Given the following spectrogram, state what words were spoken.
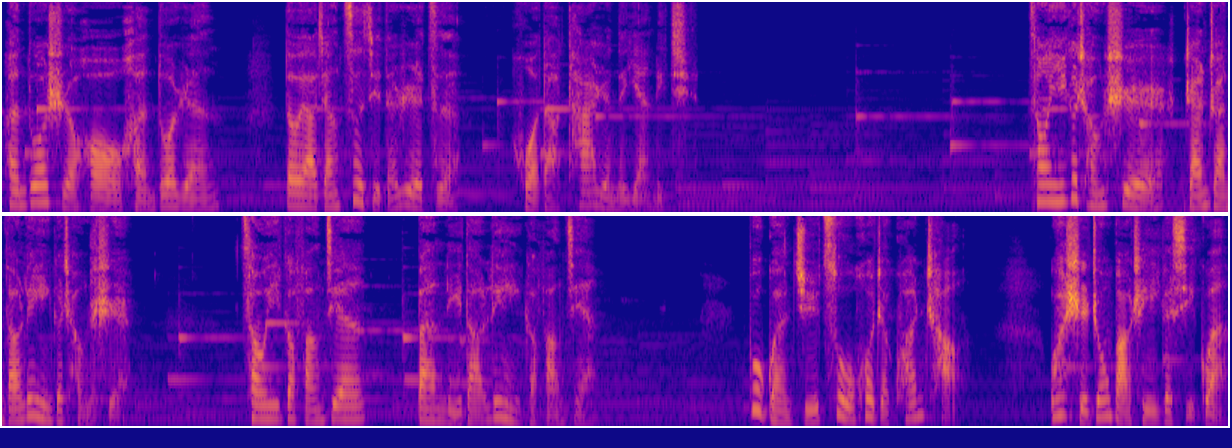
很多时候很多人都要将自己的日子活到他人的眼里去。从一个城市辗转到另一个城市，从一个房间搬离到另一个房间。不管局促或者宽敞，我始终保持一个习惯：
